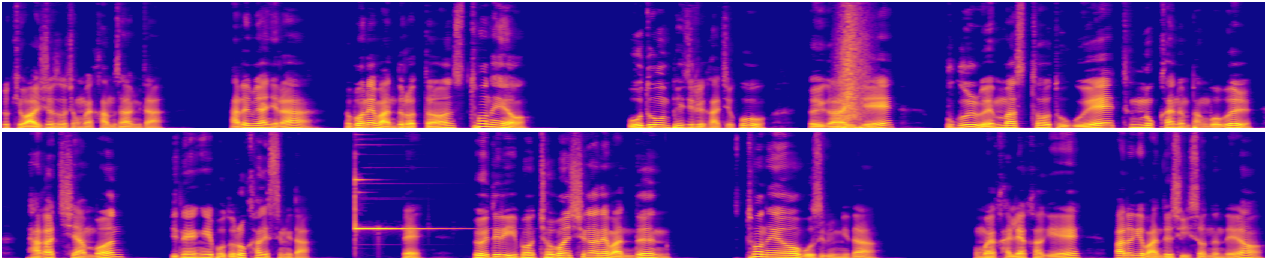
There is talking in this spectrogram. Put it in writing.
이렇게 와주셔서 정말 감사합니다. 다름이 아니라 저번에 만들었던 스톤 헤어 모두 홈페이지를 가지고 저희가 이제 구글 웹마스터 도구에 등록하는 방법을 다 같이 한번 진행해 보도록 하겠습니다. 네, 저희들이 이번 저번 시간에 만든 스톤 헤어 모습입니다. 정말 간략하게 빠르게 만들 수 있었는데요.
